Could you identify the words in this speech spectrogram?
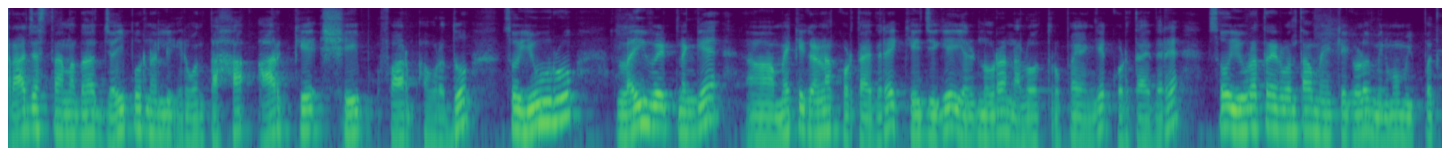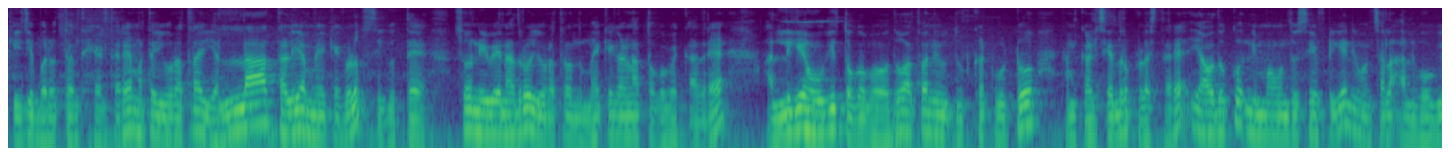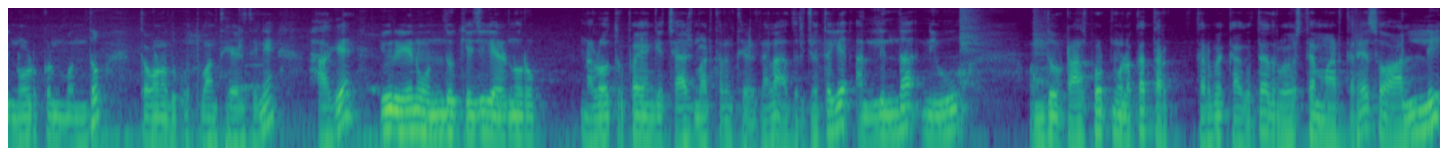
ರಾಜಸ್ಥಾನದ ಜೈಪುರ್ನಲ್ಲಿ ಇರುವಂತಹ ಆರ್ ಕೆ ಶೇಪ್ ಫಾರ್ಮ್ ಅವರದ್ದು. ಸೊ ಇವರು ಲೈವ್ ವೇಟ್ ನನಗೆ ಮೇಕೆಗಳನ್ನ ಕೊಡ್ತಾ ಇದ್ದಾರೆ. ಕೆ ಜಿಗೆ ಎರಡುನೂರ ನಲ್ವತ್ತು ರೂಪಾಯಿ ಹಂಗೆ ಕೊಡ್ತಾ ಇದ್ದಾರೆ. ಸೊ ಇವ್ರ ಹತ್ರ ಇರುವಂಥ ಮೇಕೆಗಳು ಮಿನಿಮಮ್ ಇಪ್ಪತ್ತು ಕೆ ಜಿ ಬರುತ್ತೆ ಅಂತ ಹೇಳ್ತಾರೆ. ಮತ್ತು ಇವ್ರ ಹತ್ರ ಎಲ್ಲ ತಳಿಯ ಮೇಕೆಗಳು ಸಿಗುತ್ತೆ. ಸೊ ನೀವೇನಾದರೂ ಇವ್ರ ಹತ್ರ ಒಂದು ಮೇಕೆಗಳನ್ನ ತೊಗೋಬೇಕಾದ್ರೆ ಅಲ್ಲಿಗೆ ಹೋಗಿ ತೊಗೋಬಹುದು. ಅಥವಾ ನೀವು ದುಡ್ಡು ಕಟ್ಬಿಟ್ಟು ನಮ್ಮ ಕಳಿಸಿ ಅಂದರೂ ಕಳಿಸ್ತಾರೆ. ಯಾವುದಕ್ಕೂ ನಿಮ್ಮ ಒಂದು ಸೇಫ್ಟಿಗೆ ನೀವು ಒಂದು ಸಲ ಅಲ್ಲಿಗೆ ಹೋಗಿ ನೋಡ್ಕೊಂಡು ಬಂದು ತೊಗೊಳೋದು ಉತ್ತಮ ಅಂತ ಹೇಳ್ತೀನಿ. ಹಾಗೆ ಇವರು ಏನು ಒಂದು ಕೆ ಜಿಗೆ ಎರಡು ನೂರು ನಲ್ವತ್ತು ರೂಪಾಯಿ ಹಂಗೆ ಚಾರ್ಜ್ ಮಾಡ್ತಾರೆ ಅಂತ ಹೇಳಿದ್ನಲ್ಲ, ಅದ್ರ ಜೊತೆಗೆ ಅಲ್ಲಿಂದ ನೀವು ಒಂದು ಟ್ರಾನ್ಸ್ಪೋರ್ಟ್ ಮೂಲಕ ತರ್, ತರಬೇಕಾಗುತ್ತೆ, ಅದ್ರ ವ್ಯವಸ್ಥೆ ಮಾಡ್ತಾರೆ. ಸೊ ಅಲ್ಲಿ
